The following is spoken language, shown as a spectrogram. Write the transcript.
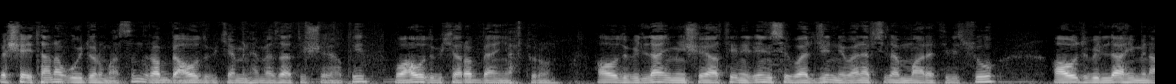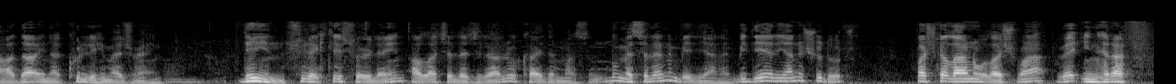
Ve şeytana uydurmasın. Rabbi audu bike min hemezati şeyatin ve audu bike rabben yahturun. Audu billahi min şeyatinil insi vel cinni ve nefsil emmareti bissu. Audu billahi min adaina kullihim ecmain. Deyin sürekli söyleyin Allah Celle Celaluhu kaydırmasın. Bu meselenin bir yanı. Bir diğer yanı şudur. Başkalarına ulaşma ve inhiraf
